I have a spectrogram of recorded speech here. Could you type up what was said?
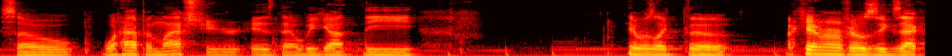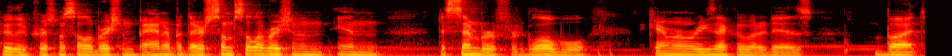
so what happened last year is that we got the it was like the I can't remember if it was exactly the Christmas celebration banner, but there's some celebration in, December for global. I can't remember exactly what it is, but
